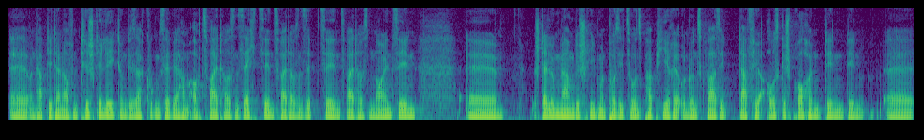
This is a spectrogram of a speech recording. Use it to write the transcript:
äh, und habe die dann auf den Tisch gelegt und gesagt, gucken Sie, wir haben auch 2016, 2017, 2019 äh, Stellungnahmen geschrieben und Positionspapiere und uns quasi dafür ausgesprochen, den, den, äh,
